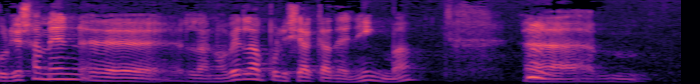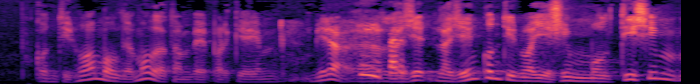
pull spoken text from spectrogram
curiosament eh, la novel·la policíaca d'Enigma eh, mm. continua molt de moda també, perquè mira, sí, la, per... gent, la gent continua llegint moltíssim,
